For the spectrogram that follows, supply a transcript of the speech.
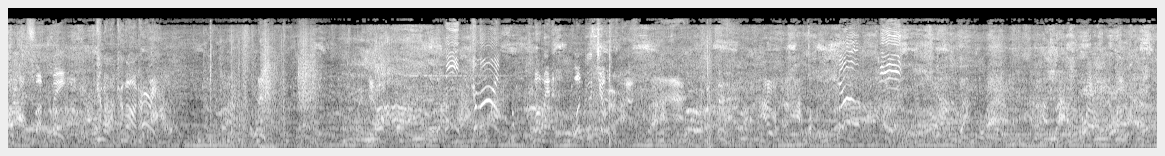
Fuck me. Come on, come on, hurry! Come on! Come on, man. One good jump. No! Come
